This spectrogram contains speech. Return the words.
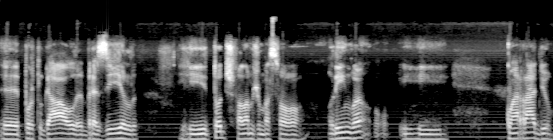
eh, Portugal, Brasil, e todos falamos uma só língua e com a rádio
